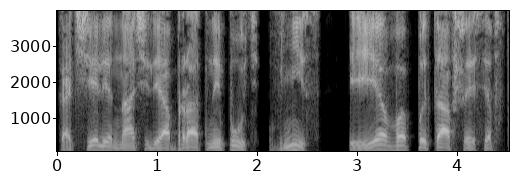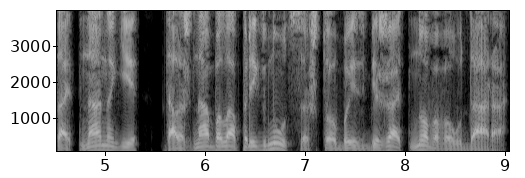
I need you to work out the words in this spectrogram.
Качели начали обратный путь, вниз, и Эва, пытавшаяся встать на ноги, должна была пригнуться, чтобы избежать нового удара.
